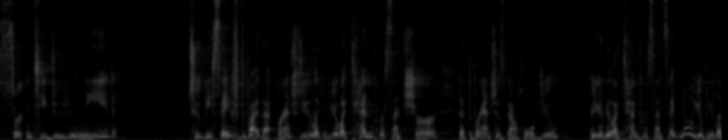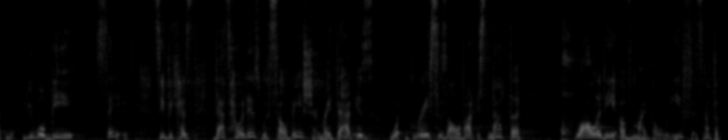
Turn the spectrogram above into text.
certainty do you need to be saved by that branch? Do you, like if you're like 10% sure that the branch is going to hold you, are you going to be like 10% saved? No, you'll be like you will be saved. See, because that's how it is with salvation, right? That is what grace is all about. It's not the quality of my belief, it's not the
